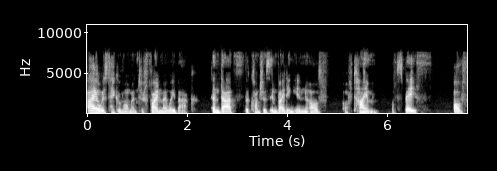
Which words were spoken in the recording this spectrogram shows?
I always take a moment to find my way back. And that's the conscious inviting in of of time of space, of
